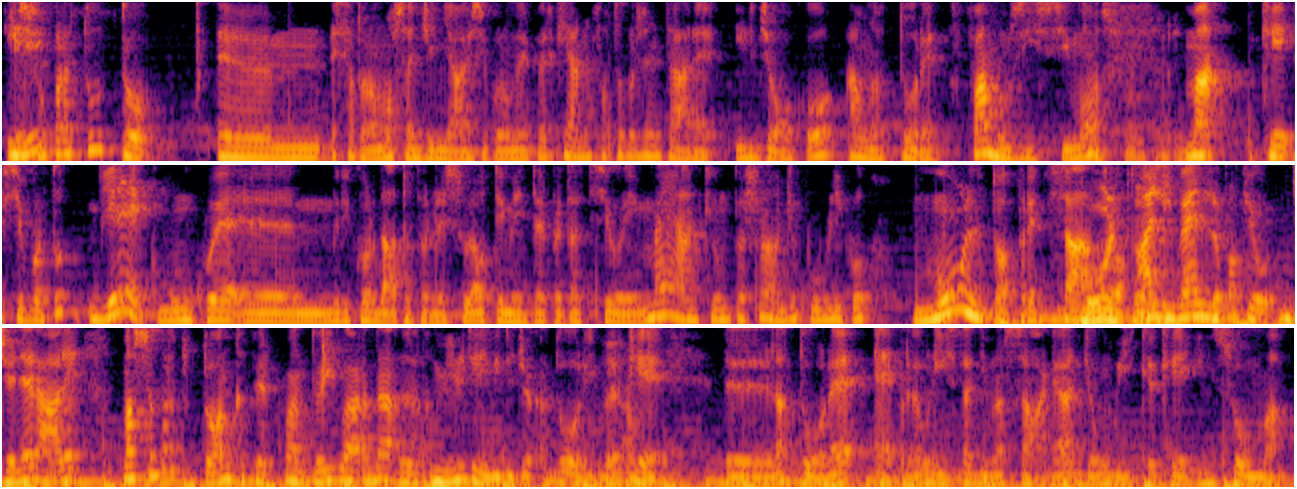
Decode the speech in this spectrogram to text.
e, E- soprattutto ehm, è stata una mossa geniale secondo me perché hanno fatto presentare il gioco a un attore famosissimo ma che soprattutto viene comunque ehm, ricordato per le sue ottime interpretazioni, ma è anche un personaggio pubblico molto apprezzato Molto. a livello proprio generale, ma soprattutto anche per quanto riguarda la community dei videogiocatori, Vero. perché eh, l'attore è protagonista di una saga, John Wick, che insomma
